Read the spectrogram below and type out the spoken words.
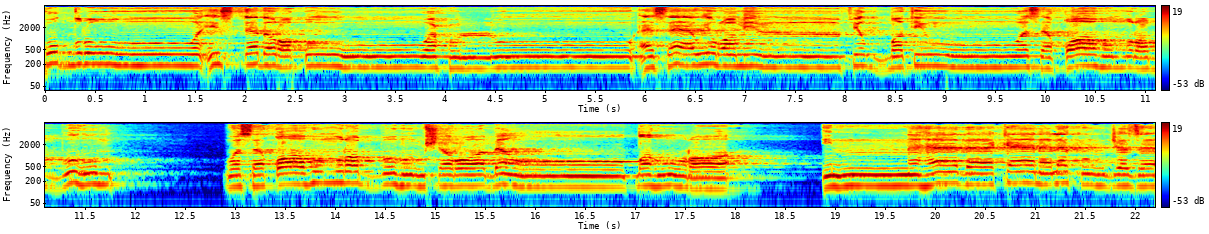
خُضْرٌ وَإِسْتَبْرَقٌ وَحُلُّوا أَسَاوِرَ مِن فِضَّةٍ وَسَقَاهُمْ رَبُّهُمْ شَرَابًا طَهُورًا إِنَّ هَٰذَا كَانَ لَكُمْ جَزَاءً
